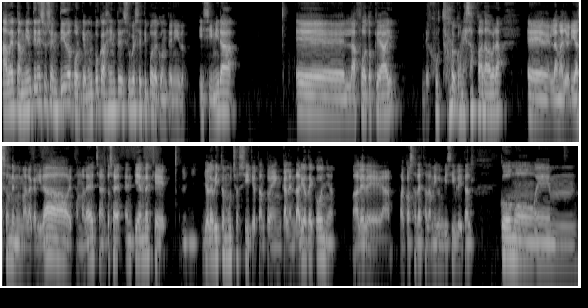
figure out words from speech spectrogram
A ver, también tiene su sentido porque muy poca gente sube ese tipo de contenido. Y si mira eh, las fotos que hay, de justo con esas palabras, eh, la mayoría son de muy mala calidad o están mal hechas. Entonces entiendes que yo lo he visto en muchos sitios, tanto en calendarios de coña, ¿vale? De, para cosas de estas de amigo invisible y tal, como en,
